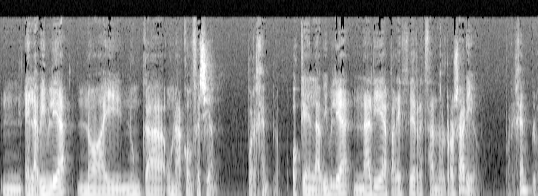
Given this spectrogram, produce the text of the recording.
mm, en la Biblia no hay nunca una confesión, por ejemplo, o que en la Biblia nadie aparece rezando el rosario, por ejemplo,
